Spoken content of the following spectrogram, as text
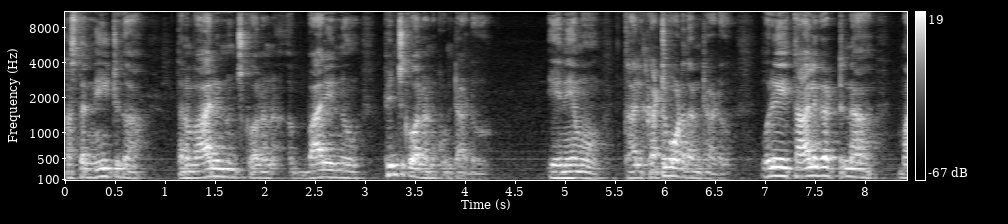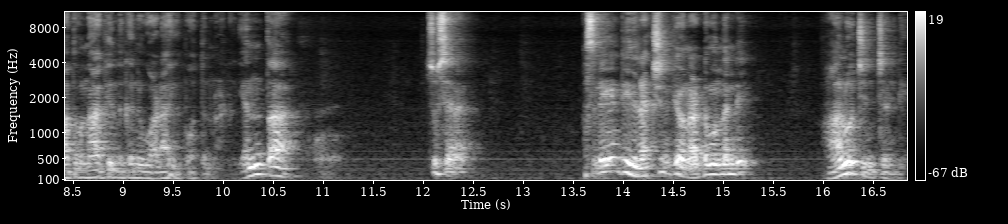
కాస్త నీట్గా తన భార్యను ఉంచుకోవాలని భార్యను పెంచుకోవాలనుకుంటాడు. ఈయనేమో తాలి కట్టకూడదంటాడు. ఒరే తాలి కట్టిన మతం నాకెందుకని వాడాగిపోతున్నాడు ఎంత చూసారా అసలు ఏంటి ఇది? రక్షణకి ఏమైనా అడ్డం ఉందండి? ఆలోచించండి.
